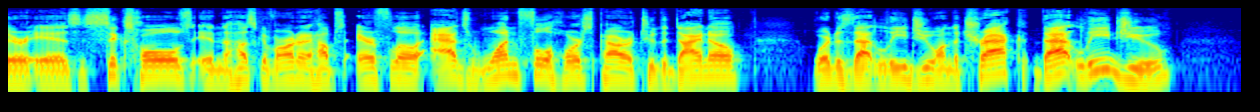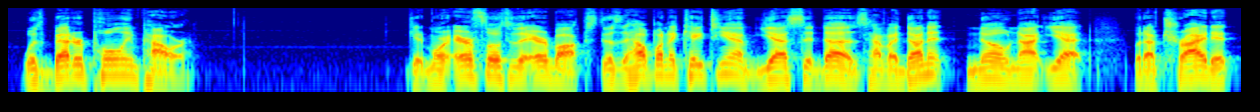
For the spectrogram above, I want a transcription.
There is six holes in the Husqvarna. It helps airflow, adds one full horsepower to the dyno. Where does that lead you on the track? That leads you with better pulling power. Get more airflow through the airbox. Does it help on a KTM? Yes, it does. Have I done it? No, not yet. But I've tried it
